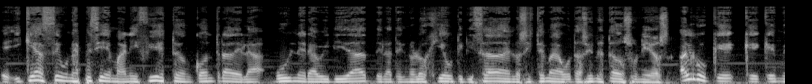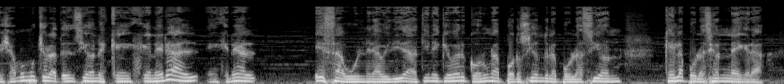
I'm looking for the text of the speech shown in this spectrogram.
eh, y que hace una especie de manifiesto en contra de la vulnerabilidad de la tecnología utilizada en los sistemas de votación de Estados Unidos. Algo que, que, que me llamó mucho la atención es que en general, en general, esa vulnerabilidad tiene que ver con una porción de la población que es la población negra.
